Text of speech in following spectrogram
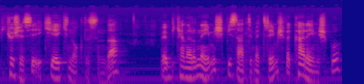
bir köşesi 2'ye 2 noktasında ve bir kenarı neymiş? 1 santimetreymiş ve kareymiş bu.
